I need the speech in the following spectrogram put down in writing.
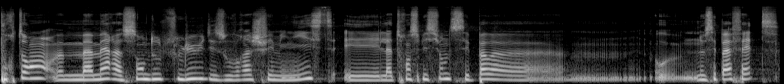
Pourtant, euh, ma mère a sans doute lu des ouvrages féministes et la transmission ne s'est pas, euh, ne s'est pas faite.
